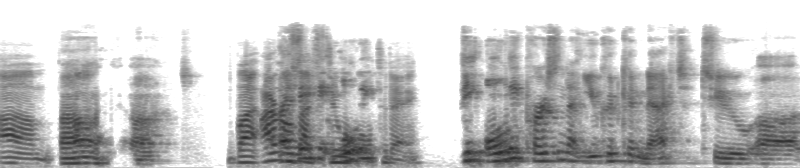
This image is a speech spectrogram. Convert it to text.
Um, Uh, uh, but I don't know I if think that's doable only- today. the only person that you could connect to uh,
